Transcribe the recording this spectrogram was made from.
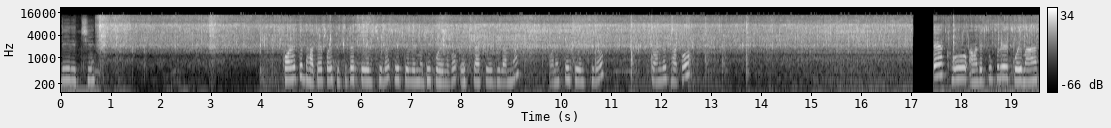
দিয়ে দিচ্ছি। কড়াইতে ভাজার পরে কিছুটা তেল ছিল, সেই তেলের মধ্যেই করে নেব। এক্সট্রা তেল দিলাম না। অনেকটাই তেল ছিল। সঙ্গে থাকো। দেখো, আমাদের পুকুরের কই মাছ।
